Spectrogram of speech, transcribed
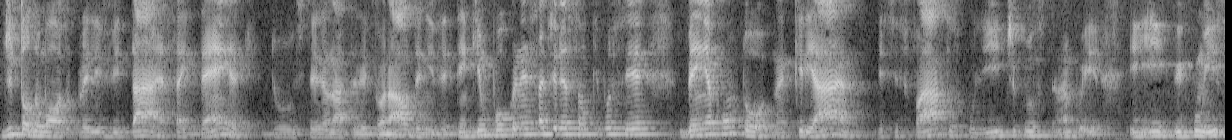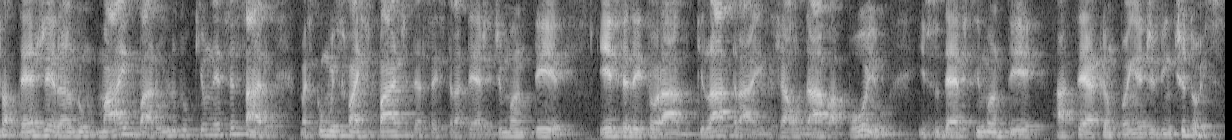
De todo modo, para ele evitar essa ideia do estelionato eleitoral, Denise, ele tem que ir um pouco nessa direção que você bem apontou, né? criar esses fatos políticos né? e, e, e, com isso até gerando mais barulho do que o necessário. Mas como isso faz parte dessa estratégia de manter esse eleitorado que lá atrás já o dava apoio, isso deve se manter até a campanha de 22.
